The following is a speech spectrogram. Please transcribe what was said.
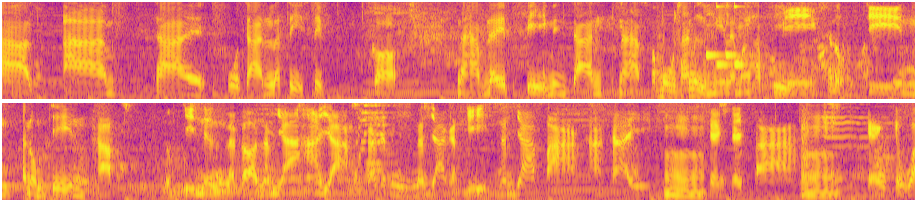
อ่า อ่า ใช่โหจานละสี่สิบก็นะครับ ได้ฟรีอีกหนึ่งจานนะครับก็โปรโมชั่นอื่นมีอะไรบ้างครับพี่มีขนมจีนขนมจีน ครับขนมจีนหนึ่งแล้วก็น้ำยาห้าอย่างก็จะมีน้ำยากะทิน้ำยาป่าขาไก่อืม แกงไก่ปลาอืม แกงเขียวหว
